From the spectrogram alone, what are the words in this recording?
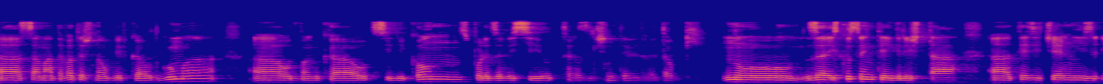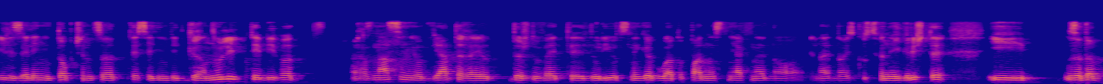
А, самата вътрешна обвивка е от гума, а, отвънка от силикон, според зависи от различните видове топки. Но за изкуствените игрища, тези черни или зелени топченца, те са един вид гранули. Те биват разнасени от вятъра и от дъждовете, дори от снега, когато падне сняг на едно, на едно изкуствено игрище и за да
